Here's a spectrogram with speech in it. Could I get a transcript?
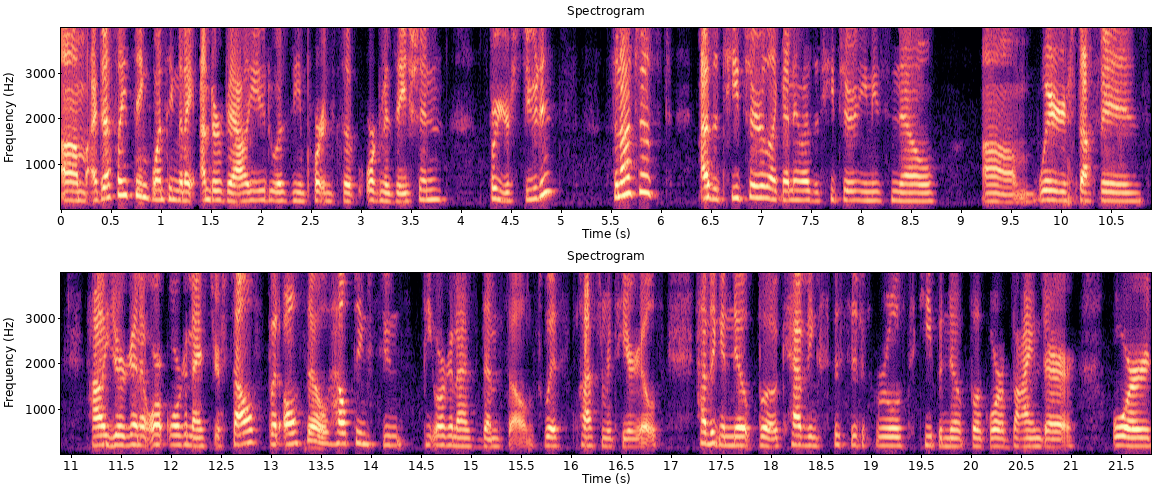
um, I definitely think one thing that I undervalued was the importance of organization for your students. So not just as a teacher, like I know as a teacher you need to know um, where your stuff is, how you're going to or organize yourself, but also helping students be organized themselves with classroom materials, having a notebook, having specific rules to keep a notebook or a binder, or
